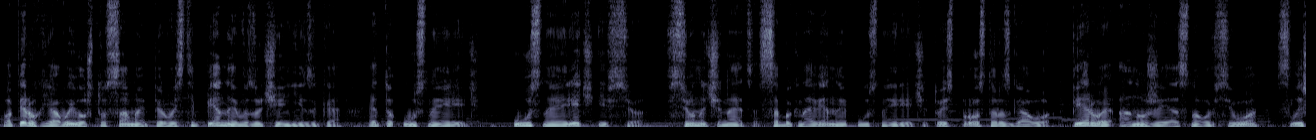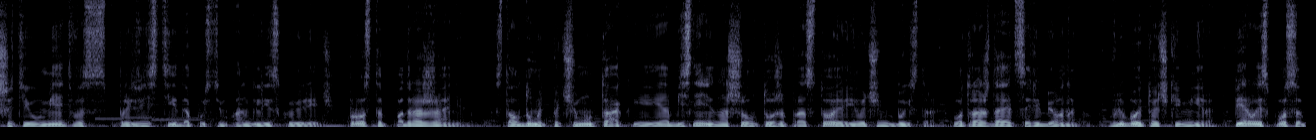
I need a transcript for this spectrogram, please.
Во-первых, я вывел, что самое первостепенное в изучении языка – это устная речь. Устная речь и все. Все начинается с обыкновенной устной речи, то есть просто разговор. Первое, оно же и основа всего, слышать и уметь воспроизвести, допустим, английскую речь. Просто подражание. Стал думать, почему так, и объяснение нашел тоже простое и очень быстро. Вот рождается ребенок, в любой точке мира. Первый способ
